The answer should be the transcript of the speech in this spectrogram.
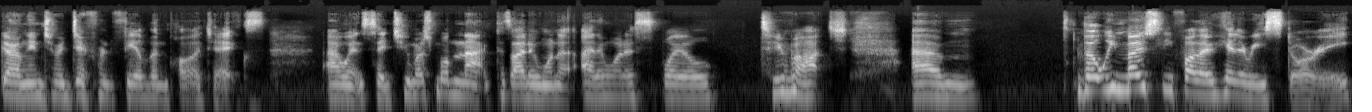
going into a different field than politics i won't say too much more than that because i don't want to i don't want to spoil too much. Um, but we mostly follow Hillary's story,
